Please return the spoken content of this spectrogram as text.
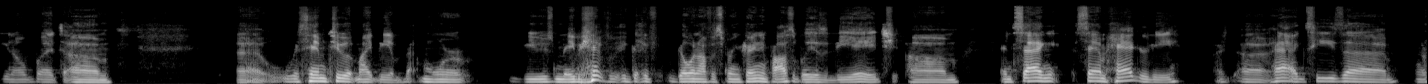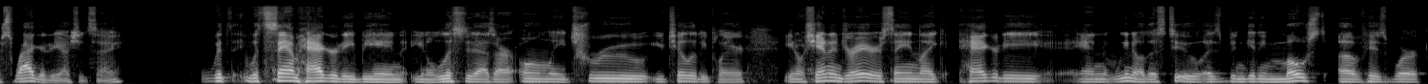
you know, but um, uh, with him too, it might be a more used maybe if, if, going off of spring training, possibly as a DH. Um, and Sam, Sam Haggerty, uh, Hags, he's uh, or Swaggerty, I should say. With with Sam Haggerty being you know listed as our only true utility player, you know Shannon Drayer is saying like Haggerty, and we know this too, has been getting most of his work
